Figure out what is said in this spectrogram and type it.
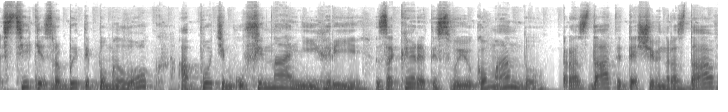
стільки зробити помилок, а потім у фінальній грі закерити свою команду, роздати те, що він роздав.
